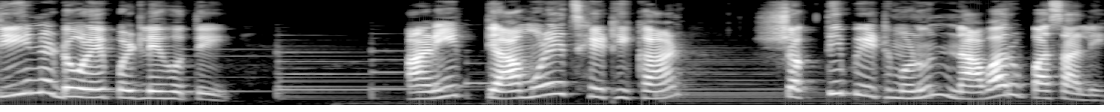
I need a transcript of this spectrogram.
तीन डोळे पडले होते. आणि त्यामुळेच हे ठिकाण शक्तिपीठ म्हणून नावारूपास आले.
